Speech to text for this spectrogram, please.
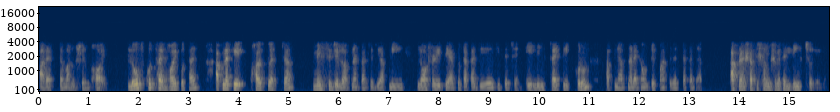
আর একটা মানুষের ভয়। লোভ কোথায়, ভয় কোথায়? আপনাকে হয়তো একটা মেসেজ এলো আপনার কাছে যে আপনি লটারিতে এত টাকা দিয়ে জিতেছেন। এই লিঙ্কটায় ক্লিক করুন, আপনি আপনার অ্যাকাউন্টে পাঁচ হাজার টাকা যাবে। আপনার সাথে সঙ্গে সঙ্গে একটা লিঙ্ক চলে এলো।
